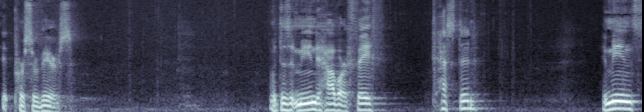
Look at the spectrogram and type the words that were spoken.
It perseveres. What does it mean to have our faith tested? It means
